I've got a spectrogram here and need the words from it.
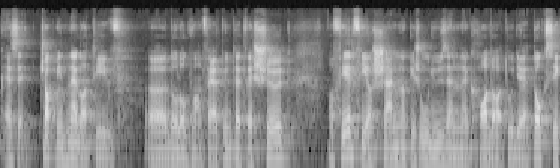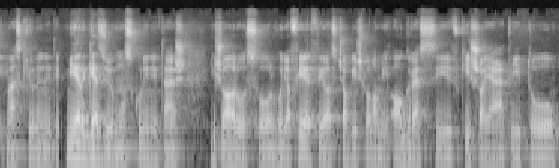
ez csak mint negatív dolog van feltüntetve, sőt, a férfiasságnak is úgy üzennek hadat, ugye toxic masculinity, mérgező maszkulinitás, is arról szól, hogy a férfi az csak is valami agresszív, kisajátító,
